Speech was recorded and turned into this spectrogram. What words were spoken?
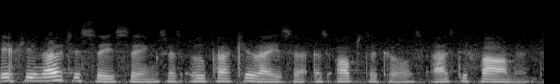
If you notice these things as upakilesa, as obstacles, as defilements,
